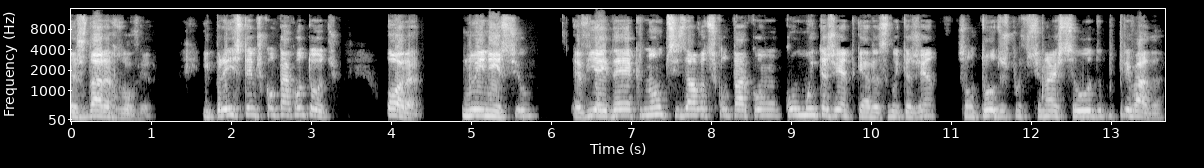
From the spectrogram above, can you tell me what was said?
ajudar a resolver. E para isso temos que contar com todos. Ora, no início havia a ideia que não precisava de se contar com, com muita gente, que era-se muita gente, são todos os profissionais de saúde privada.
